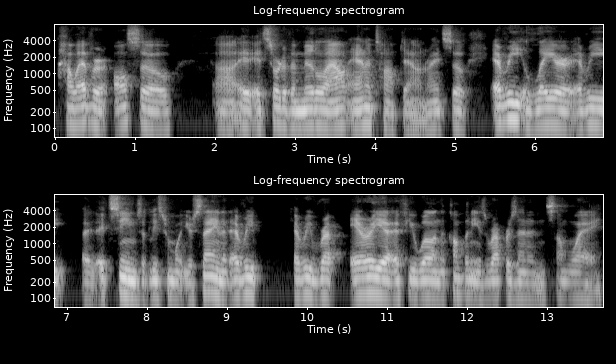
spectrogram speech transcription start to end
however, also uh, it, it's sort of a middle out and a top down, right? So every layer, every uh, it seems, at least from what you're saying, that every every rep area, if you will, in the company is represented in some way.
